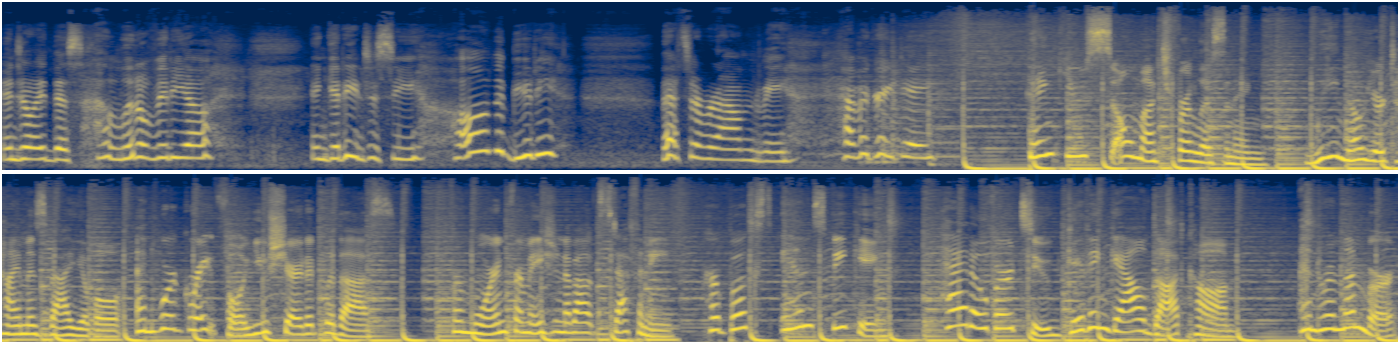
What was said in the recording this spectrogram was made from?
enjoyed this little video and getting to see all the beauty that's around me. Have a great day. Thank you so much for listening. We know your time is valuable, and we're grateful you shared it with us. For more information about Stephanie, her books, and speaking, head over to givinggal.com. And remember,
